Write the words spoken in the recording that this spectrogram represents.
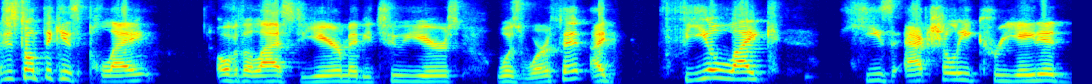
just don't think his play over the last year, maybe two years, was worth it. I feel like he's actually created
